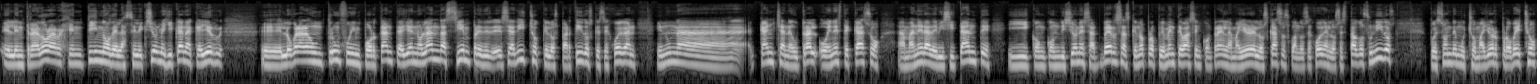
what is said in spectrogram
el entrenador argentino de la selección mexicana que ayer eh, un triunfo importante allá en Holanda. Siempre se ha dicho que los partidos que se juegan en una cancha neutral o en este caso a manera de visitante y con condiciones adversas que no propiamente vas a encontrar en la mayoría de los casos cuando se juega en los Estados Unidos, pues son de mucho mayor provecho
